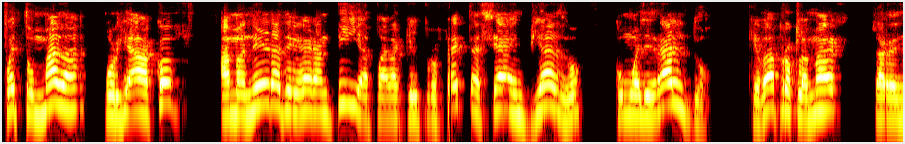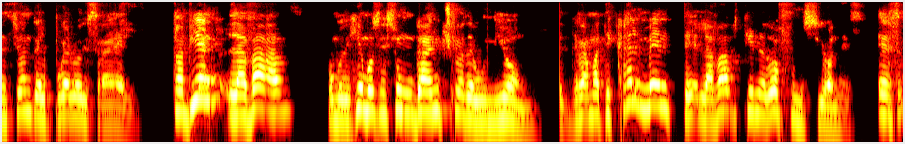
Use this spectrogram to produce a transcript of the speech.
fue tomada por Jacob a manera de garantía para que el profeta sea enviado como el heraldo que va a proclamar la redención del pueblo de Israel. También la Vav, como dijimos, es un gancho de unión. Gramaticalmente, la Vav tiene dos funciones. Es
